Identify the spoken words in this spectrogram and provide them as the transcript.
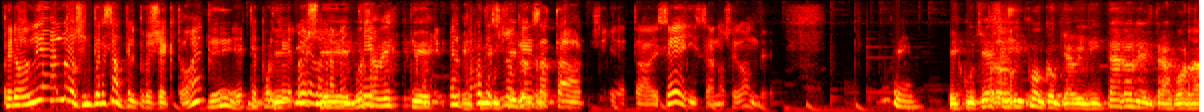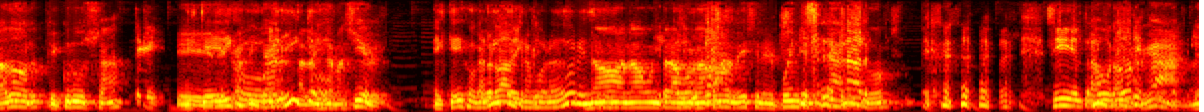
Pero léanlo, es interesante el proyecto, ¿eh? este, porque no es solamente vos sabés que la primera parte, sino que es hasta, hasta Ezeiza, no sé dónde. Sí. Escuché hace muy poco que habilitaron el transbordador que cruza eh, el que dijo capital a la isla Maciel. El que dijo Carlito, el transbordador No, no, un transbordador es en el puente mecánico. sí, el transbordador es. Me,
